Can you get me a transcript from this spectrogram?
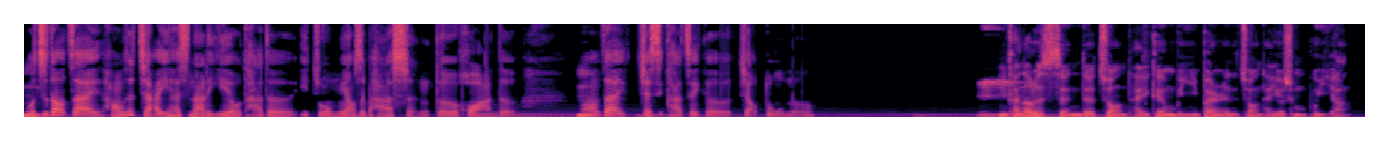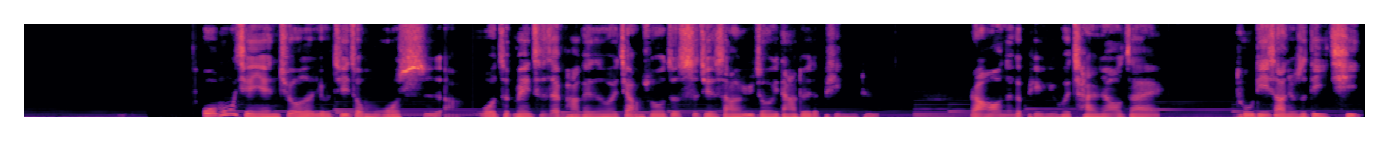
嗯，我知道在好像是嘉义还是哪里，也有他的一座庙是把他神格化的。然后在 Jessica 这个角度呢，嗯，你看到的神的状态跟我们一般人的状态有什么不一样？我目前研究的有几种模式啊，我这每次在 podcast 都会讲说，这世界上宇宙一大堆的频率，然后那个频率会缠绕在土地上，就是地气，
